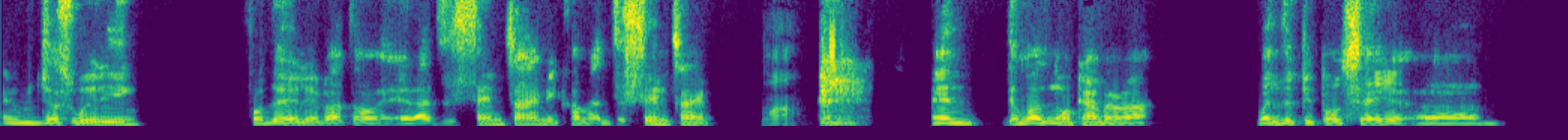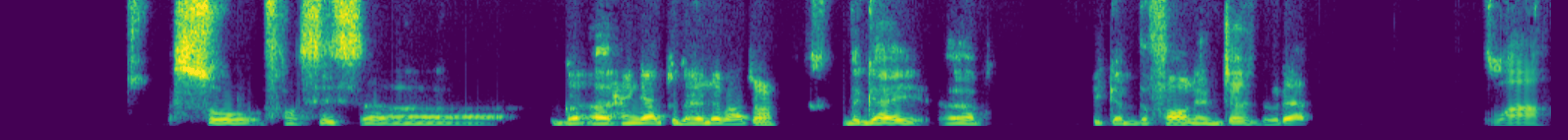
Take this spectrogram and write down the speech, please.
and we're just waiting for the elevator and at the same time he come at the same time. Wow. And there was no camera. When the people say um, so francis uh, go, uh, hang out to the elevator the guy uh, pick up the phone and just do that. Wow.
